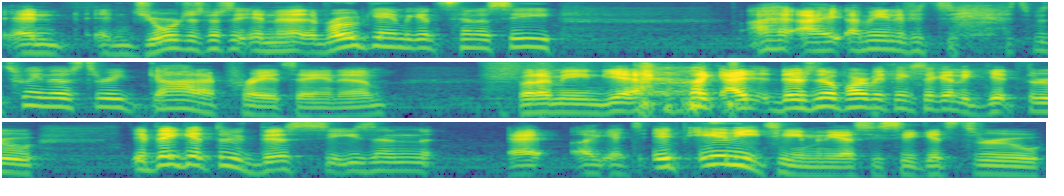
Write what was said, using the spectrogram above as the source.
and and Georgia especially in the road game against Tennessee. I, I, I mean, if it's if it's between those three, God, I pray it's A and M. But I mean, yeah, like I, there's no part of me thinks they're going to get through. If they get through this season, at like if any team in the SEC gets through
